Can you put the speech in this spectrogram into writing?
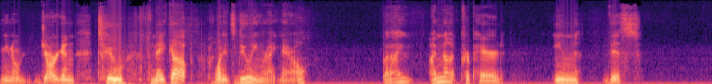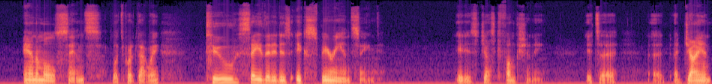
you know, jargon to make up what it's doing right now. But I I'm not prepared in this animal sense, let's put it that way, to say that it is experiencing. It is just functioning. It's a, a, a giant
